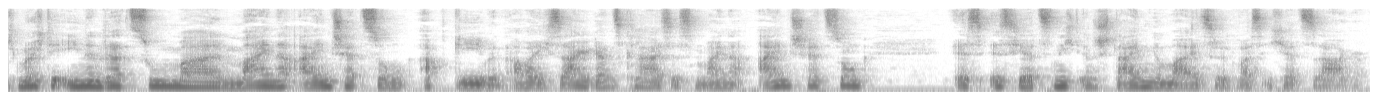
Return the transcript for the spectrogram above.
Ich möchte Ihnen dazu mal meine Einschätzung abgeben, aber ich sage ganz klar, es ist meine Einschätzung. Es ist jetzt nicht in Stein gemeißelt, was ich jetzt sage.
